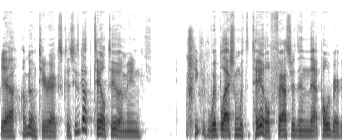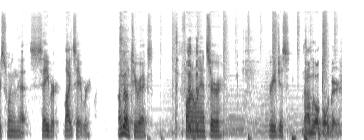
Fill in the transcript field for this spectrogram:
yeah, I'm going T Rex because he's got the tail too. I mean, he could whiplash him with the tail faster than that polar bear could swing that saber, lightsaber. I'm going T Rex. Final answer, Regis. Now I'm going polar bear.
